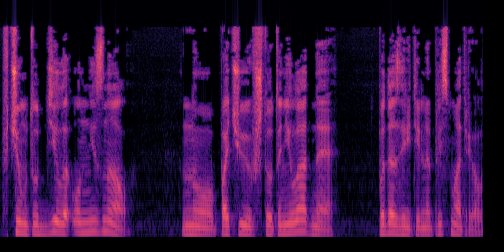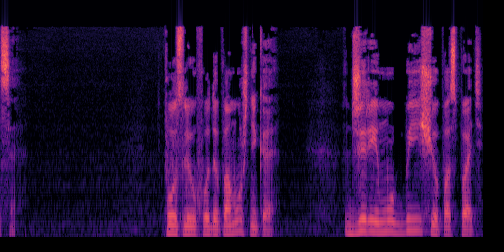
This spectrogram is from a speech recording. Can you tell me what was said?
В чем тут дело, он не знал, но, почуяв что-то неладное, подозрительно присматривался. После ухода помощника Джерри мог бы еще поспать,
